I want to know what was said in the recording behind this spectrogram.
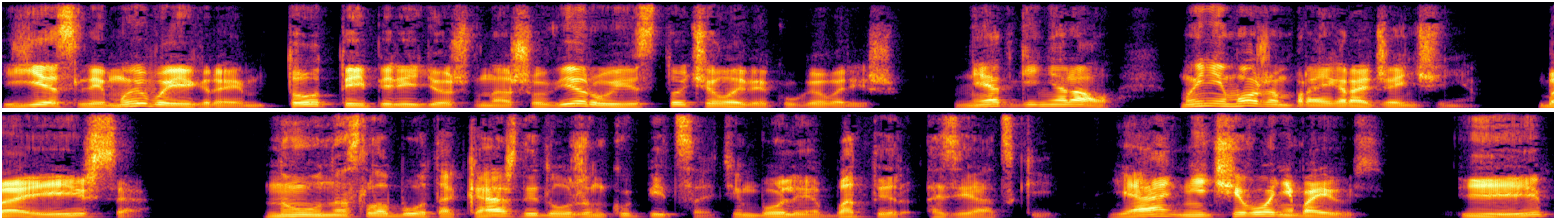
Если мы выиграем, то ты перейдешь в нашу веру и сто человек уговоришь. Нет, генерал, мы не можем проиграть женщине. Боишься? Ну, на слабо-то каждый должен купиться, тем более батыр азиатский. Я ничего не боюсь. И?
